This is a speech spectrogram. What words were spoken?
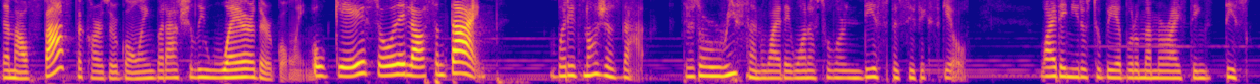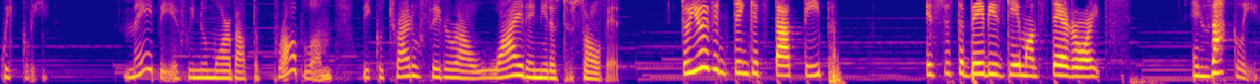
them how fast the cars are going, but actually where they're going. Okay, so they lost some time. But it's not just that. There's a reason why they want us to learn this specific skill. Why they need us to be able to memorize things this quickly. Maybe if we knew more about the problem, we could try to figure out why they need us to solve it. Do you even think it's that deep? It's just a baby's game on steroids. Exactly.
